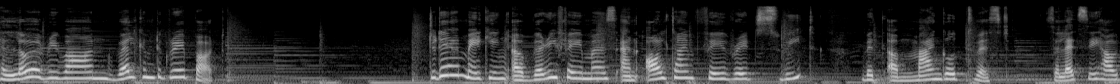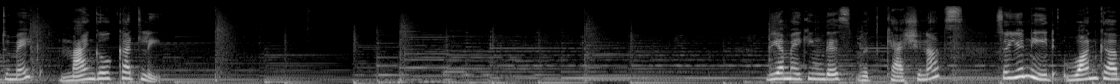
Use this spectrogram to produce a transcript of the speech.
Hello everyone, welcome to Grey Pot. Today I'm making a very famous and all-time favorite sweet with a mango twist. So let's see how to make mango katli. We are making this with cashew nuts. So you need 1 cup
